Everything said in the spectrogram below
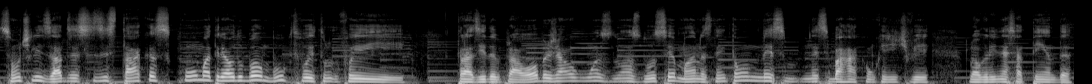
são utilizadas essas estacas com o material do bambu que foi, foi trazida para a obra já há algumas umas duas semanas. Né? Então, nesse, nesse barracão que a gente vê logo ali nessa tenda,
